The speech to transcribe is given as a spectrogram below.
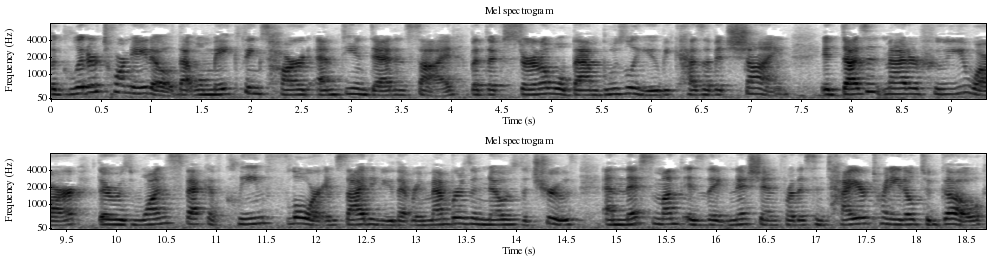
the glitter tornado that will make things hard, empty, and dead inside, but the external will bamboozle you because of its shine. It doesn't matter who you are, there is one speck of clean floor inside of you that remembers and knows the truth, and this month is the ignition for this entire tornado to go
